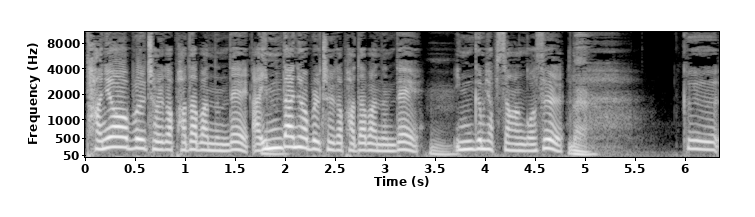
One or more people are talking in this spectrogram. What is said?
단협을 저희가 받아봤는데 아 임단협을 저희가 받아봤는데 음. 임금 협상한 것을 네. 그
